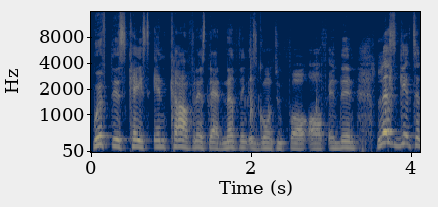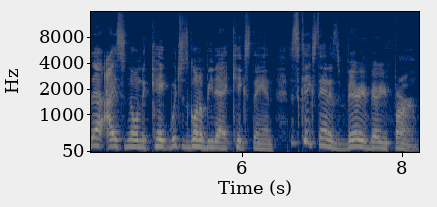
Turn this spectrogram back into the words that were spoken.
with this case in confidence that nothing is going to fall off. And then let's get to that icing on the cake, which is going to be that kickstand. This kickstand is very, very firm.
